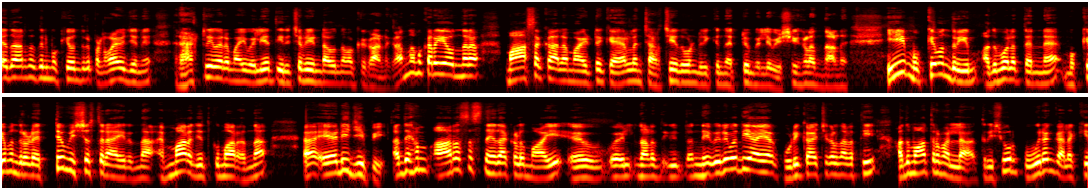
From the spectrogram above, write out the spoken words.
യഥാർത്ഥത്തിൽ മുഖ്യമന്ത്രി പിണറായി വിജയന് രാഷ്ട്രീയപരമായി വലിയ തിരിച്ചടി ഉണ്ടാവും നമുക്ക് കാണും. കാരണം നമുക്കറിയാം ഒന്നര മാസക്കാലമായിട്ട് കേരളം ചർച്ച ചെയ്തുകൊണ്ടിരിക്കുന്ന ഏറ്റവും വലിയ വിഷയങ്ങൾ എന്താണ് ഈ മുഖ്യമന്ത്രിയും അതുപോലെ തന്നെ മുഖ്യമന്ത്രിയുടെ ഏറ്റവും വിശ്വസ്തനായിരുന്ന എം ആർ അജിത് കുമാർ എന്ന എ ഡി ജി പി അദ്ദേഹം ആർ എസ് എസ് നേതാക്കളുമായി നടത്തി നിരവധിയായ കൂടിക്കാഴ്ചകൾ നടത്തി. അതുമാത്രമല്ല തൃശൂർ പൂരം കലക്കി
